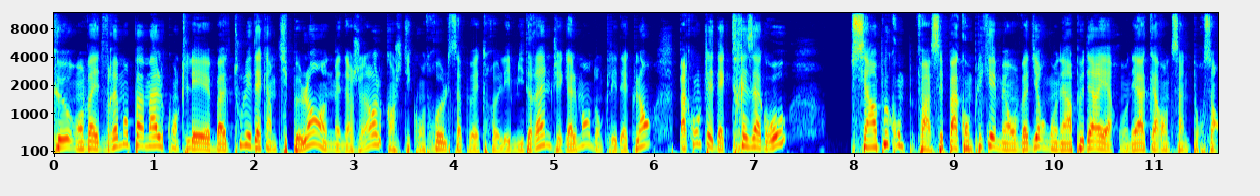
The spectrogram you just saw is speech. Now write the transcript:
qu'on va être vraiment pas mal contre les, bah, tous les decks un petit peu lents de manière générale. Quand je dis contrôle, ça peut être les mid-range également, donc les decks lents. Par contre, les decks très aggro, c'est un peu enfin c'est pas compliqué mais on va dire qu'on est un peu derrière on est à 45%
